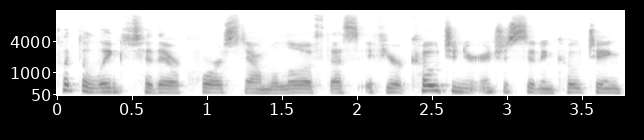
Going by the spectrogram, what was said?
put the link to their course down below. If that's if you're a coach and you're interested in coaching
